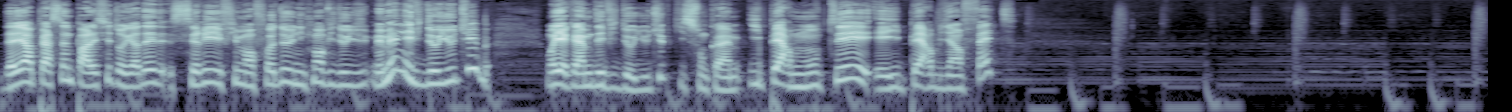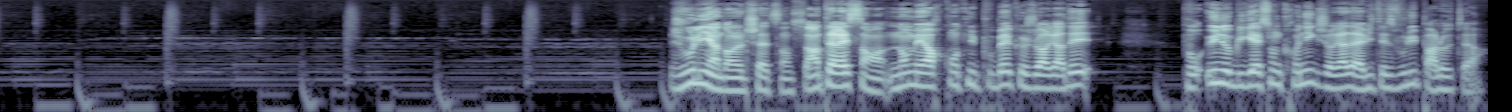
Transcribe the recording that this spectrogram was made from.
D'ailleurs, personne parle ici de regarder séries et films en x2 uniquement vidéo YouTube. Mais même les vidéos YouTube. Moi, il y a quand même des vidéos YouTube qui sont quand même hyper montées et hyper bien faites. Je vous lis hein, dans le chat, c'est intéressant. Non meilleur contenu poubelle que je dois regarder pour une obligation de chronique, je regarde à la vitesse voulue par l'auteur.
